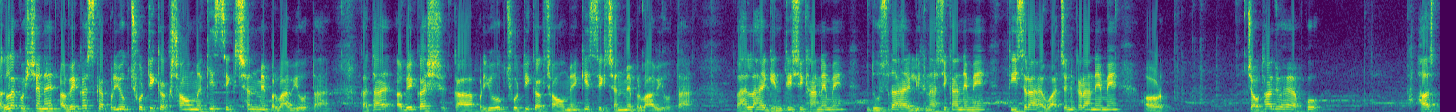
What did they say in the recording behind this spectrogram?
अगला क्वेश्चन है अवेकस का प्रयोग छोटी कक्षाओं में किस शिक्षण में प्रभावी होता है? कहता है अवेकस का प्रयोग छोटी कक्षाओं में किस शिक्षण में प्रभावी होता है? पहला है गिनती सिखाने में, दूसरा है लिखना सिखाने में, तीसरा है वाचन कराने में और चौथा जो है आपको हस्त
